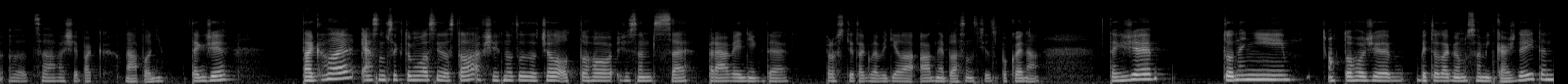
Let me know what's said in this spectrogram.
eh, celá vaše pak náplň. Takže takhle já jsem se k tomu vlastně dostala a všechno to začalo od toho, že jsem se právě někde prostě takhle viděla a nebyla jsem s tím spokojená. Takže to není od toho, že by to takhle musel mít každý ten,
